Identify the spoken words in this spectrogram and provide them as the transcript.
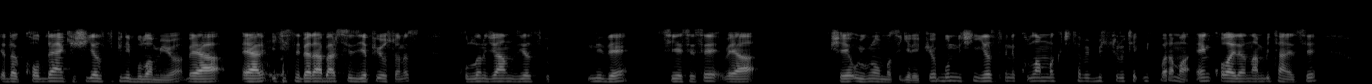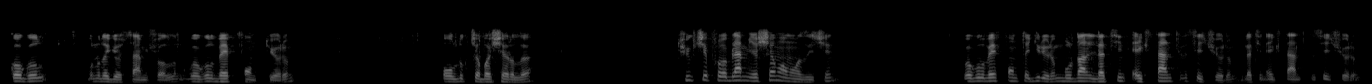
ya da kodlayan kişi yazı tipini bulamıyor. Veya eğer ikisini beraber siz yapıyorsanız kullanacağınız yazı tipini de CSS'e veya şeye uygun olması gerekiyor. Bunun için yazı kullanmak için tabii bir sürü teknik var ama en kolaylarından bir tanesi Google. Bunu da göstermiş oldum. Google Web Font diyorum. Oldukça başarılı. Türkçe problem yaşamamamız için Google Web Font'a giriyorum. Buradan Latin Extended'ı seçiyorum. Latin Extended'ı seçiyorum.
